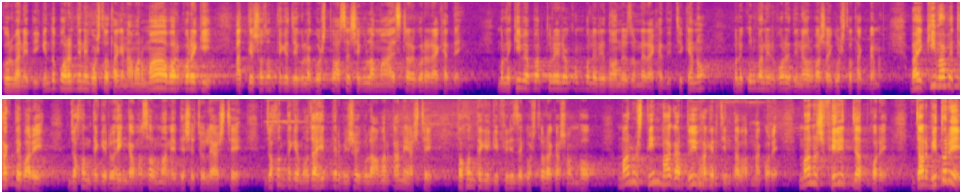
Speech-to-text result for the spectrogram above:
কুরবানি দিই। কিন্তু পরের দিনে গোস্ত থাকে না। আমার মা আবার করে কি, আত্মীয় স্বজন থেকে যেগুলো গোস্ত আছে, সেগুলো মা স্টার করে রেখে দেয়। বলে, কি ব্যাপার তোর এরকম? বলে, রেদওয়ানের জন্য রেখে দিচ্ছে। কেন? বলে, কুরবানির পরে দিনে ওর বাসায় গোস্ত থাকবে না। ভাই, কীভাবে থাকতে পারে? যখন থেকে রোহিঙ্গা মুসলমান দেশে চলে আসছে, যখন থেকে মুজাহিদদের বিষয়গুলো আমার কানে আসছে, তখন থেকে কি ফ্রিজে গোস্ত রাখা সম্ভব? মানুষ তিন ভাগ আর দুই ভাগের চিন্তা ভাবনা করে। মানুষ ফিরিতজাত করে। যার ভিতরে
